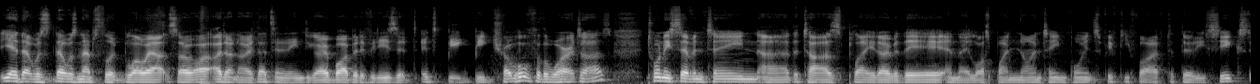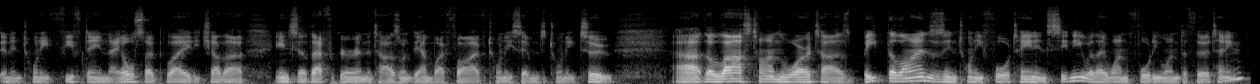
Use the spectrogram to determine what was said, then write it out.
yeah, that was that was an absolute blowout. So I, I don't know if that's anything to go by, but if it is, it, it's big big trouble for the Waratahs. 2017, uh, the Tahs played over there and they lost by 19 points, 55 to 36. And in 2015, they also played each other in South Africa, and the Tahs went down by five, 27 to 22. Uh, the last time the Waratahs beat the Lions was in 2014 in Sydney, where they won 41 to 13.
